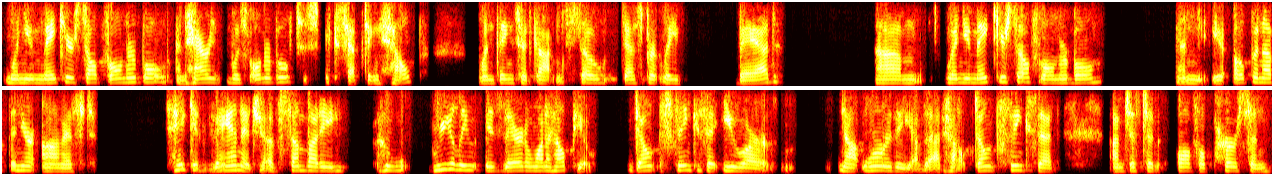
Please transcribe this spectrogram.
when you make yourself vulnerable, and Harry was vulnerable to accepting help when things had gotten so desperately bad. Um, when you make yourself vulnerable and you open up and you're honest, take advantage of somebody who really is there to want to help you. Don't think that you are not worthy of that help. Don't think that I'm just an awful person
